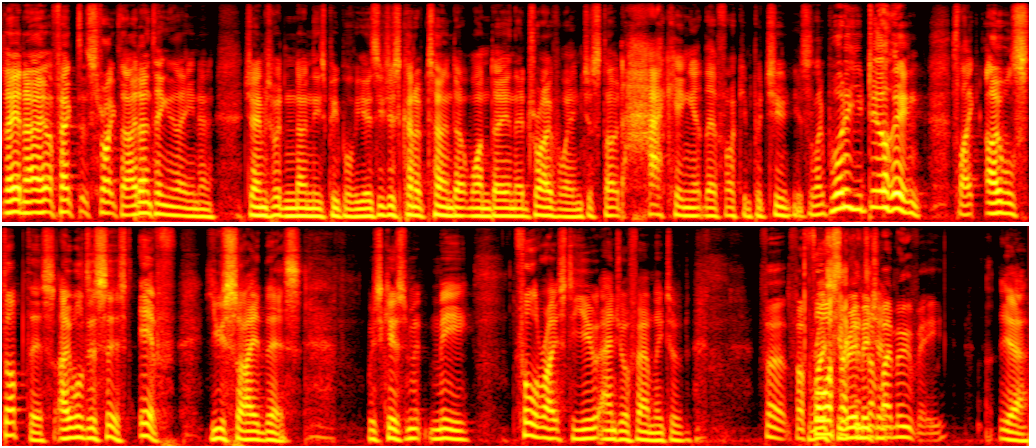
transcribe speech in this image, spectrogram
Yeah, no, in fact, strike that. I don't think that you know James would have known these people for years. He just kind of turned up one day in their driveway and just started hacking at their fucking petunias. Like, what are you doing? It's like, I will stop this. I will desist if you sign this, which gives me full rights to you and your family to, For for four your seconds image of and- my movie. yeah.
